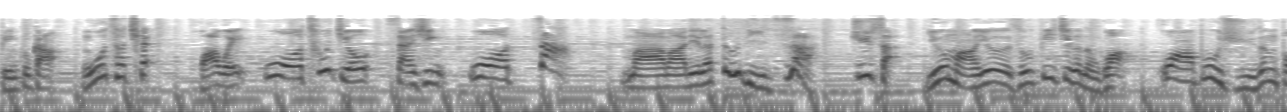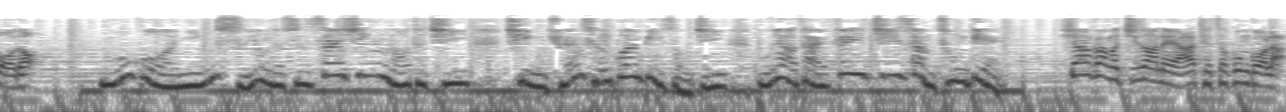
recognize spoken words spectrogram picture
苹果讲，我出七。华为我出九，三星我炸，妈妈的了斗地主啊！据说有网友坐飞机的辰光广播全程报道：如果您使用的是三星 Note 七，请全程关闭手机，不要在飞机上充电。香港的机场呢也贴出公告了，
